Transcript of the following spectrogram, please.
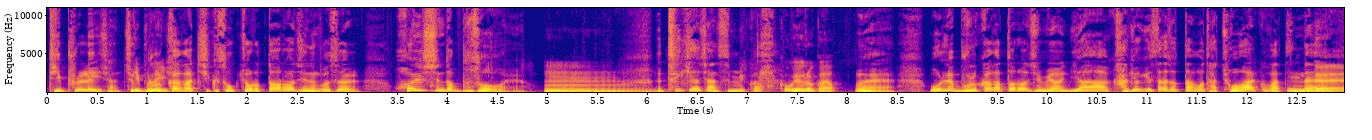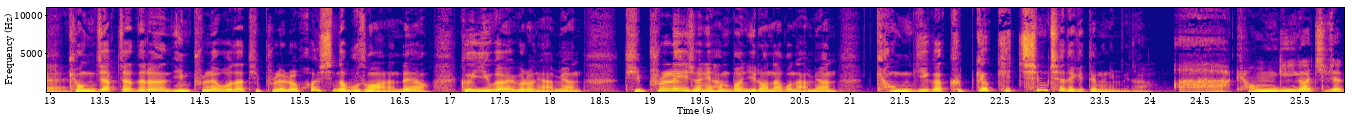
디플레이션, 즉 디플레이션. 물가가 지속적으로 떨어지는 것을 훨씬 더 무서워해요. 음. 특이하지 않습니까? 그거 왜 그럴까요? 네. 원래 물가가 떨어지면 야 가격이 싸졌다고 다 좋아할 것 같은데 네. 경제학자들은 인플레보다 디플레를 훨씬 더 무서워하는데요. 그 이유가 왜 그러냐면 디플레이션이 한번 일어나고 나면 경기가 급격히 침체되기 때문입니다. 아, 경기가 침체.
